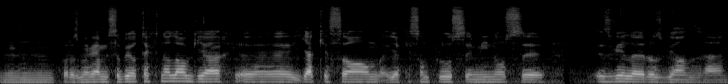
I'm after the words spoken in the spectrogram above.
Mm, porozmawiamy sobie o technologiach, e, jakie są, jakie są plusy, minusy. Jest wiele rozwiązań,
